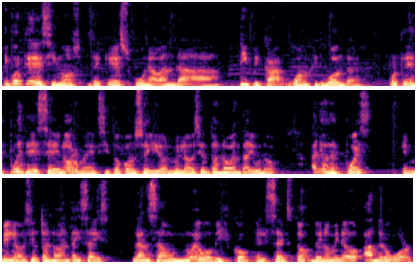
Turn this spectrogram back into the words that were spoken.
¿Y por qué decimos de que es una banda típica One Hit Wonder? Porque después de ese enorme éxito conseguido en 1991, años después, en 1996, lanza un nuevo disco, el sexto, denominado Underworld,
